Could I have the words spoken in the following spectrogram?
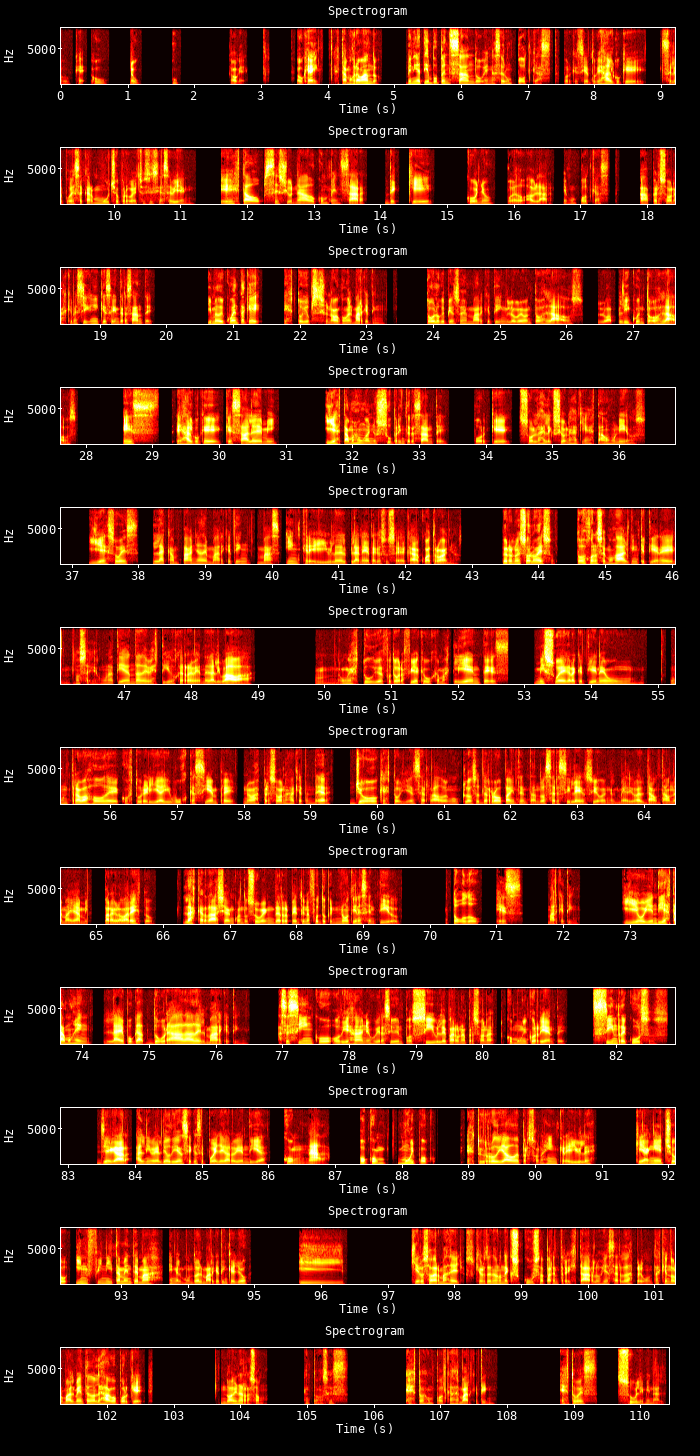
Ok. Uh, no. Uh. Ok. Ok, estamos grabando. Venía tiempo pensando en hacer un podcast porque siento que es algo que se le puede sacar mucho provecho si se hace bien. He estado obsesionado con pensar de qué coño puedo hablar en un podcast a personas que me siguen y que sea interesante. Y me doy cuenta que estoy obsesionado con el marketing. Todo lo que pienso es marketing, lo veo en todos lados, lo aplico en todos lados. Es es algo que, que sale de mí. Y estamos en un año súper interesante porque son las elecciones aquí en Estados Unidos. Y eso es la campaña de marketing más increíble del planeta que sucede cada cuatro años. Pero no es solo eso. Todos conocemos a alguien que tiene, no sé, una tienda de vestidos que revende de Alibaba, mm, un estudio de fotografía que busca más clientes, mi suegra que tiene un, un trabajo de costurería y busca siempre nuevas personas a que atender. Yo que estoy encerrado en un closet de ropa intentando hacer silencio en el medio del downtown de Miami para grabar esto. Las Kardashian cuando suben de repente una foto que no tiene sentido. Todo es marketing. Y hoy en día estamos en la época dorada del marketing. Hace 5 o 10 años hubiera sido imposible para una persona común y corriente, sin recursos, llegar al nivel de audiencia que se puede llegar hoy en día con nada o con muy poco. Estoy rodeado de personas increíbles que han hecho infinitamente más en el mundo del marketing que yo y quiero saber más de ellos. Quiero tener una excusa para entrevistarlos y hacerles las preguntas que normalmente no les hago porque no hay una razón. Entonces, esto es un podcast de marketing. Esto es subliminal.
